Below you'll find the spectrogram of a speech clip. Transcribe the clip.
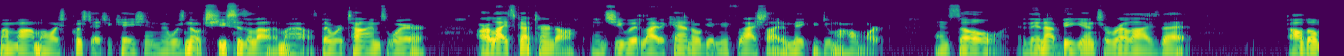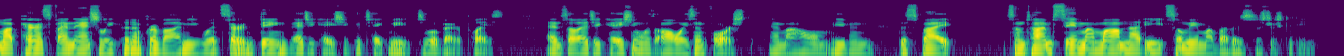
My mom always pushed education. There was no excuses allowed in my house. There were times where our lights got turned off, and she would light a candle, give me a flashlight, and make me do my homework. And so then I began to realize that although my parents financially couldn't provide me with certain things, education could take me to a better place. And so education was always enforced in my home, even despite sometimes seeing my mom not eat so me and my brothers and sisters could eat.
